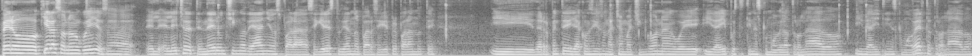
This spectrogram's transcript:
Pero quieras o no, güey, o sea, el, el hecho de tener un chingo de años para seguir estudiando, para seguir preparándote y de repente ya consigues una chamba chingona, güey, y de ahí pues te tienes que mover a otro lado y de ahí tienes que moverte a otro lado.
